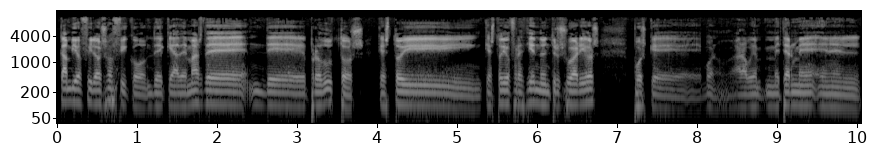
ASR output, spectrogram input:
cambio filosófico de que además de, productos que estoy que estoy ofreciendo entre usuarios pues que bueno ahora voy a meterme en el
